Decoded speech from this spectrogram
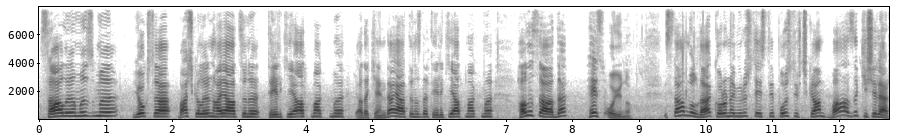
Sağlığımız mı yoksa başkalarının hayatını tehlikeye atmak mı ya da kendi hayatınızda tehlikeye atmak mı? Halı sahada HES oyunu. İstanbul'da koronavirüs testi pozitif çıkan bazı kişiler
